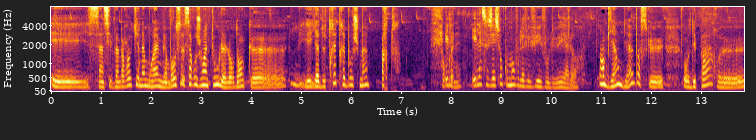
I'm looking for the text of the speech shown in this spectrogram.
Et Saint-Sylvain-Baroque, il y en a moins. Mais bon, ça, ça rejoint Toul. Alors donc, euh, il y a- de très très beaux chemins partout. Pour Et l'association, comment vous l'avez vu évoluer alors? En bien, bien, parce que au départ, euh,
